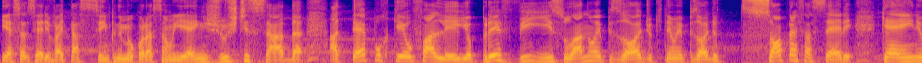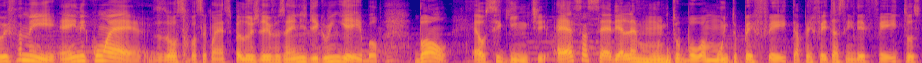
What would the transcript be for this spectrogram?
E essa série vai estar tá sempre no meu coração e é injustiçada. Até porque eu falei, eu previ isso lá no episódio, que tem um episódio só pra essa série, que é Anne with Me. Anne com E. Ou se você conhece pelos livros, Anne de Green Gable. Bom, é o seguinte, essa série ela é muito boa, muito perfeita, perfeita sem defeitos.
